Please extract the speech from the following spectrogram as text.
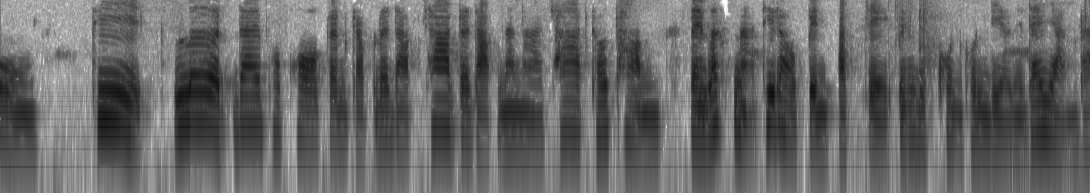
องค์ที่เลิศได้พอๆกันกับระดับชาติระดับนานาชาติเขาทำในลักษณะที่เราเป็นปัจเจกเป็นบุคคลคนเดียวเนี่ยได้อย่างไร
